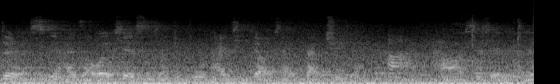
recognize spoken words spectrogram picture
对了，时间还早，我有些事想去服务台请教一下，带我去一下。好。好，谢谢，谢谢。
